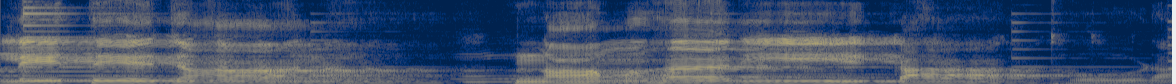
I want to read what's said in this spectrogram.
लेते जाना नाम हरि का थोड़ा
